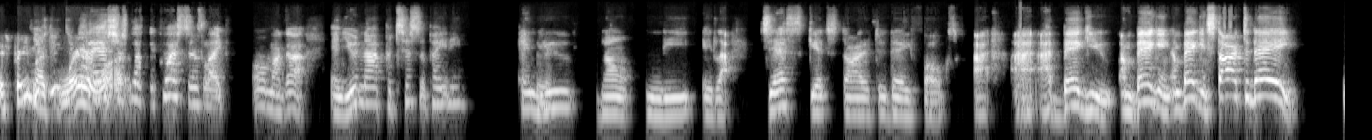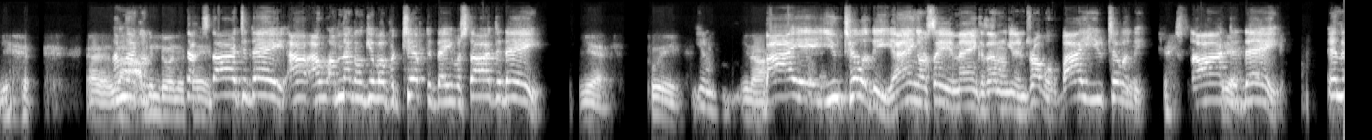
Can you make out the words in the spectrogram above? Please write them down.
it's pretty much you, where you ask yourself the questions like, oh my God, and you're not participating and mm-hmm. you don't need a lot. Just get started today, folks. I, I, I beg you. I'm begging. I'm begging. Start today. Yeah. Uh, I'm not I've gonna, been doing the same. Start today. I, am not going to give up a tip today, but start today. Yes, please. You know, you know, buy a utility. I ain't going to say your name because I don't get in trouble. Buy a utility. Start yeah. today. And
